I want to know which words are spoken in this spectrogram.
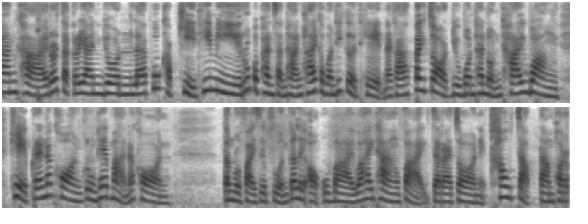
การขายรถจักรยานยนต์ และผู้ขับขี่ที่มีรูปพรรณสันฐานคล้ายกับวันที่เกิดเหตุนะคะ ไปจอดอยู่บนถนนท้ายวัง เขตพระนคร กรุงเทพมหานครตำรวจฝ่ายสืบสวนก็เลยออกอุบายว่าให้ทางฝ่ายจราจรเข้าจับตามพร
